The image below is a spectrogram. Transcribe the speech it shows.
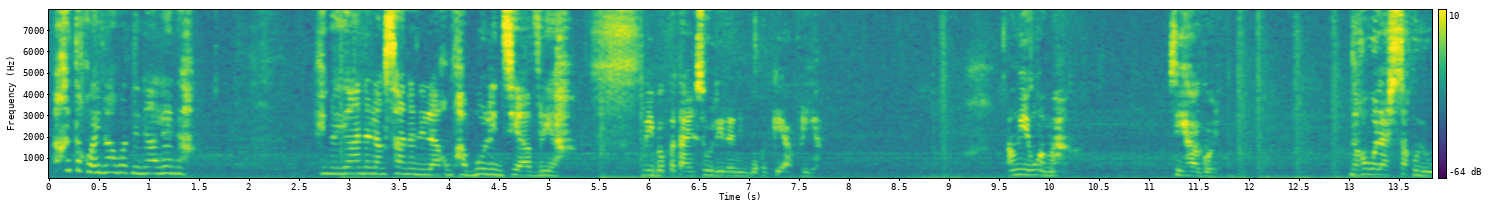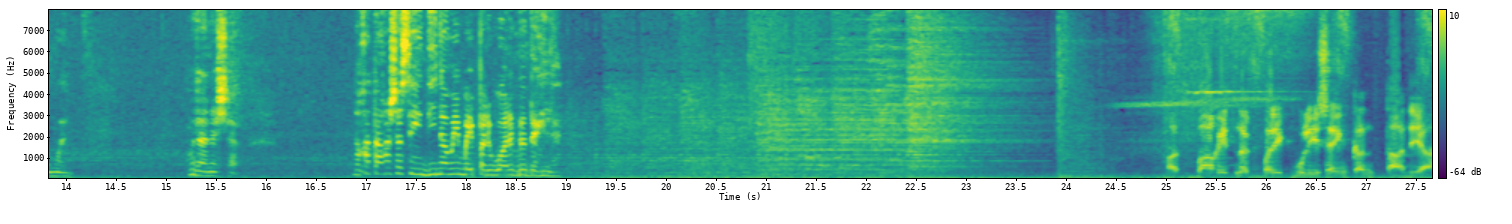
Bakit ako inawat ni Nalena? Hinayaan na lang sana nila akong habulin si Avria. May iba pa tayong suliranin bukod kay Afria. Ang iyong ama, si Hagord. Nakawala siya sa kulungan. Wala na siya. Nakataka siya sa hindi namin maipaliwanag na dahilan. At bakit nagbalik muli sa Encantadia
